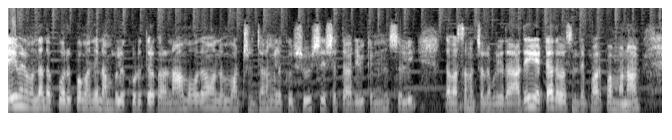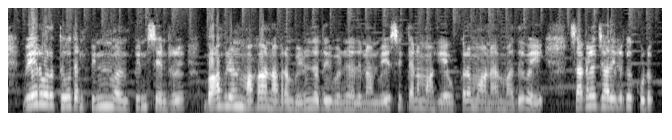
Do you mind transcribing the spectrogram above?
தேவன் வந்து அந்த பொறுப்பை வந்து நம்மளுக்கு கொடுத்துருக்காரு. நாம தான் வந்து மற்ற ஜனங்களுக்கு சுவிசேஷத்தை அறிவிக்கணும்னு சொல்லி இந்த வசனம் சொல்லப்படுகிறது. அதே எட்டாவது வசனத்தை பார்ப்போம்னா வேறொரு தூதன் பின் பின் சென்று பாபிலோன் மகா நகரம் விழுந்தது விழுந்தது. நான் வேசித்தனமாகிய உக்கிரமான மதுவை சகல ஜாதிகளுக்கு கொடுக்க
